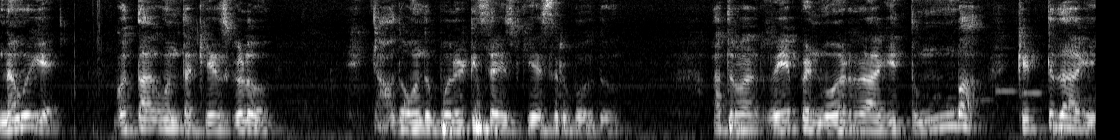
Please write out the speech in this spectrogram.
ನಮಗೆ ಗೊತ್ತಾಗುವಂಥ ಕೇಸ್ಗಳು ಯಾವುದೋ ಒಂದು ಪೊಲಿಟಿಸೈಸ್ಡ್ ಕೇಸ್ ಇರಬಹುದು ಅಥವಾ ರೇಪ್ ಆ್ಯಂಡ್ ಮರ್ಡರ್ ಆಗಿ ತುಂಬ ಕೆಟ್ಟದಾಗಿ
